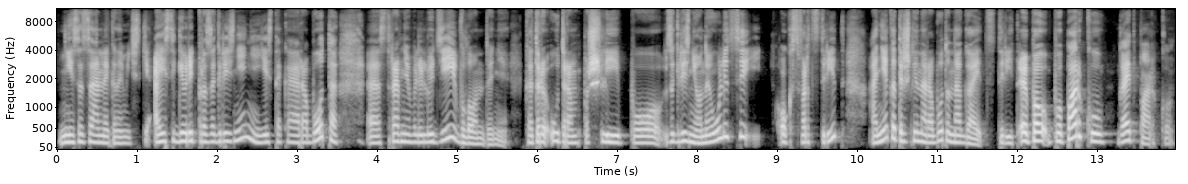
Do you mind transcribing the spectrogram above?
не социально-экономический. А если говорить про загрязнение, есть такая работа, э, сравнивали людей в Лондоне, которые утром пошли по загрязненной улице Оксфорд-стрит, а некоторые шли на работу на Гайд-стрит, э, по, по парку, Гайд-парку,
